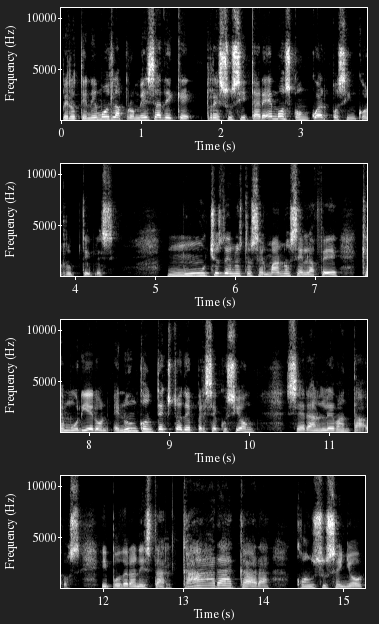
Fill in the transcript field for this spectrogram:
pero tenemos la promesa de que resucitaremos con cuerpos incorruptibles. Muchos de nuestros hermanos en la fe que murieron en un contexto de persecución serán levantados y podrán estar cara a cara con su Señor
